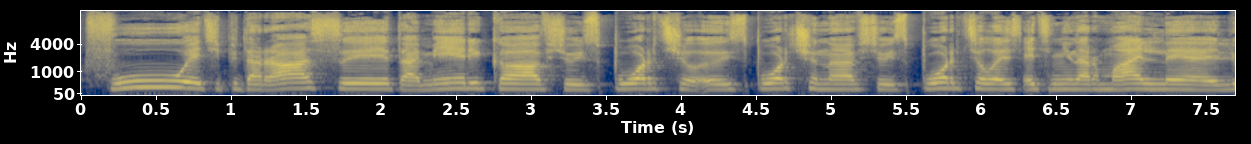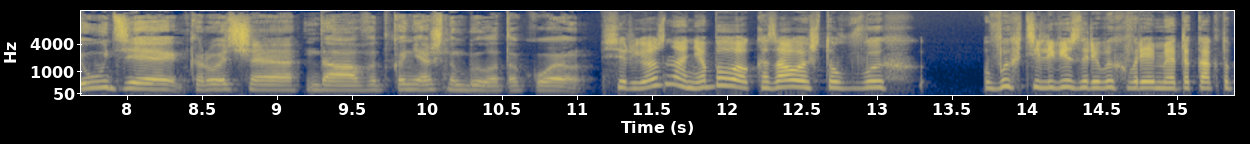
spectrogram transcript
фу, эти пидорасы, это Америка, все испорчено, испорчено, все испортилось, эти ненормальные люди. Короче, да, вот, конечно, было такое. Серьезно? Не было? Казалось, что в их в их телевизоре в их время это как-то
